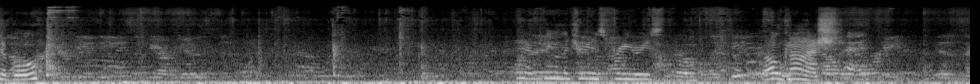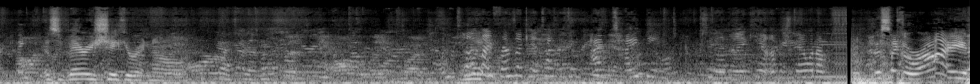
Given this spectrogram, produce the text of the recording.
Is pretty. Yeah, everything on the train is pretty reasonable. Oh gosh. It's very shaky right now. I'm telling my friends I can't type. I'm typing to them and I can't understand what I'm. It's like a ride.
